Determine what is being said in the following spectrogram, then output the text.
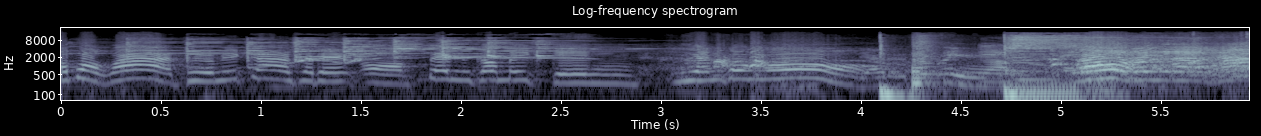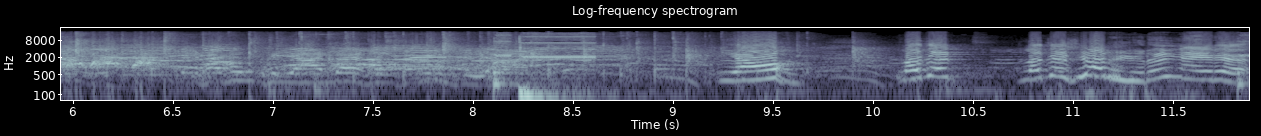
เขาบอกว่าเธอไม่กล้าแสดงออกเต้นก็ไม่เก่งเรียนก็โง่ไม่จริงครับแล้วจะทำพยานได้ครับใช้พยานเดี๋ยวเราจะเราจะเชื่อถือได้ไงเนี่ย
